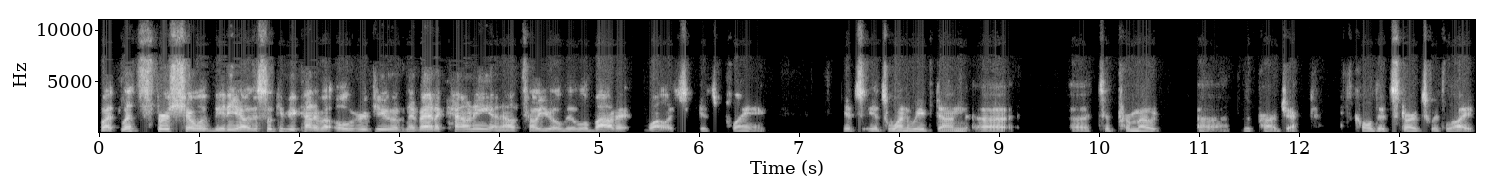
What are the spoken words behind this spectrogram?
but let's first show a video. This will give you kind of an overview of Nevada County, and I'll tell you a little about it while it's it's playing. It's it's one we've done uh, uh, to promote uh, the project. It's called "It Starts with Light,"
